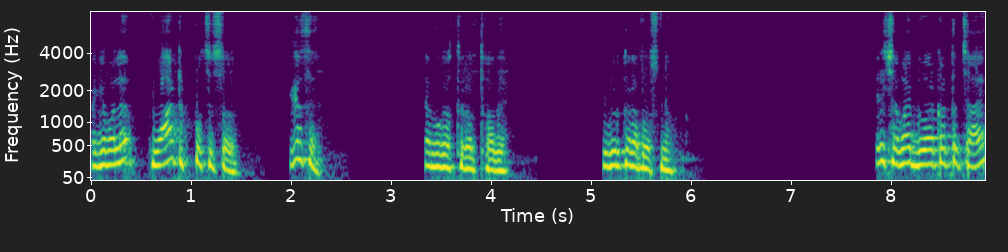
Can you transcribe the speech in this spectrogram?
তাকে বলে ওয়ার্ড প্রসেসর ঠিক আছে? মুখস্থ করতে হবে। গুরুত্বপূর্ণ প্রশ্ন। এটি সবাই ব্যবহার করতে চায়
